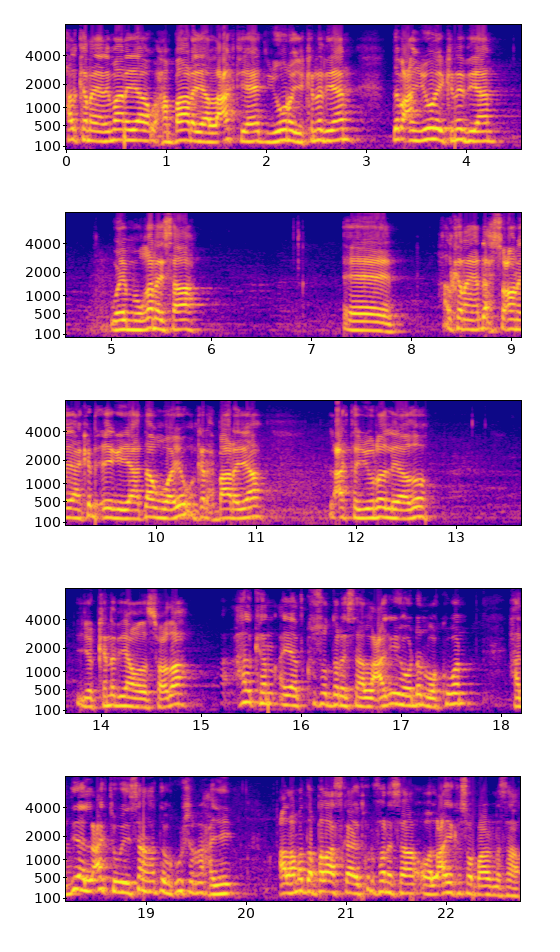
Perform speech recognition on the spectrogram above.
Halkan ayaan imaanayaa waxaan baarayaa lacagtii ahayd euro iyo canadian. Dabcan euro iyo canadian way muuqanaysaa. Halkan ayaan dhex soconaya aan ka dhex eegaya haddaan waayo waan ka dhex baarayaa. Lacagta euro la yihahdo iyo canadian wada socda. Halkan ayaad ku soo daraysaa lacagihii oo dhan waa kuwan. Haddii aad lacagta weysaan haddaba kuu sharaxayay. Calaamada balaska ayaad ku dhufanaysaa oo lacagay ka soo baadhanaysaa.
